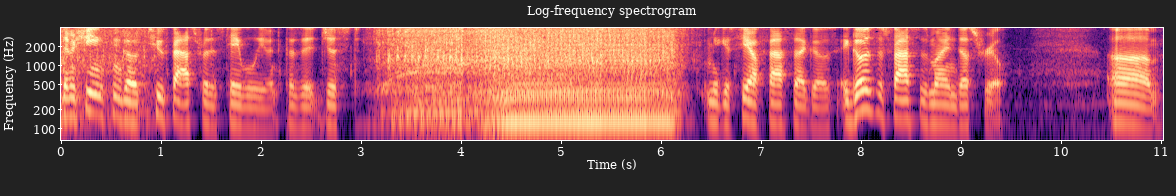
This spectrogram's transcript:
the machine can go too fast for this table even, because it just, you can see how fast that goes. It goes as fast as my industrial. Um,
